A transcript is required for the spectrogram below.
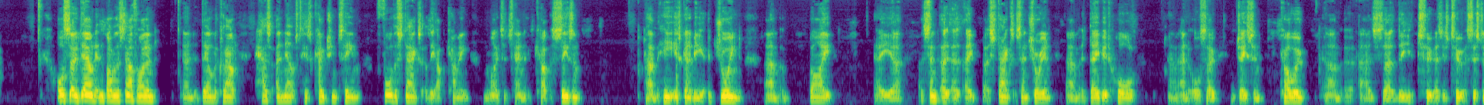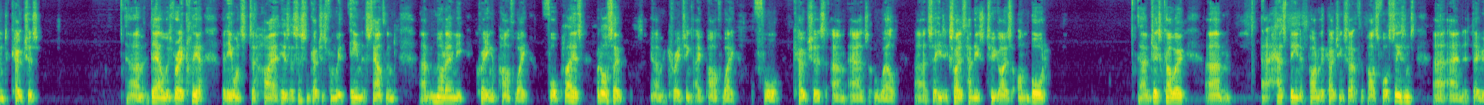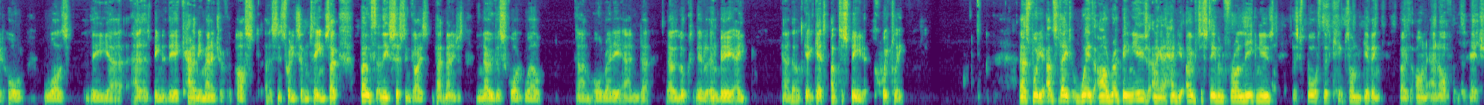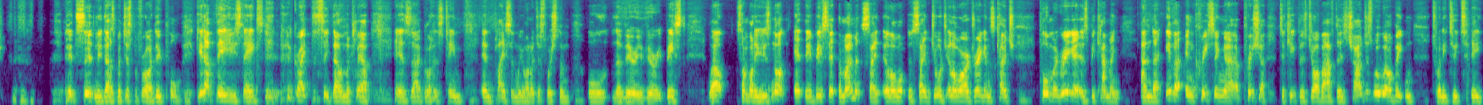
Also, down in the bottom of the South Island, and Dale McLeod has announced his coaching team for the Stags at the upcoming Mitre 10 Cup season. Um, he is going to be joined um, by a, uh, a, a, a, Stags Centurion, um, David Hall, uh, and also Jason Kawau um, as uh, the two as his two assistant coaches. Um, Dale was very clear that he wanted to hire his assistant coaches from within Southland, um, not only creating a pathway for players, but also um, creating a pathway for coaches um, as well. Uh, so he's excited to have these two guys on board. Um, Jace Kawau um, uh, has been part of the coaching setup for the past four seasons, uh, and David Hall was the uh, has been the academy manager for the past uh, since 2017. So both of these assistant guys, that managers, know the squad well um, already, and uh, they'll look. It'll, it'll be a they'll get, get up to speed quickly. That's for you up to date with our rugby news, and I'm going to hand you over to Stephen for our league news, the sport that keeps on giving both on and off the pitch. It certainly does. But just before I do, Paul, get up there, you stags. Great to see Dale McLeod has uh, got his team in place, and we want to just wish them all the very, very best. Well, somebody who's not at their best at the moment, St. St. George Illawarra Dragons coach Paul McGregor is becoming under ever increasing uh, pressure to keep his job after his charges were well beaten 22 2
